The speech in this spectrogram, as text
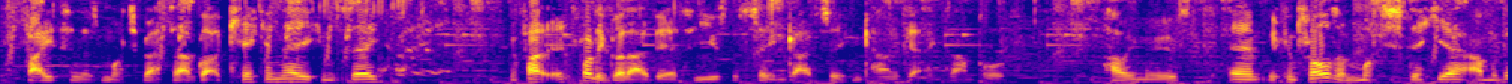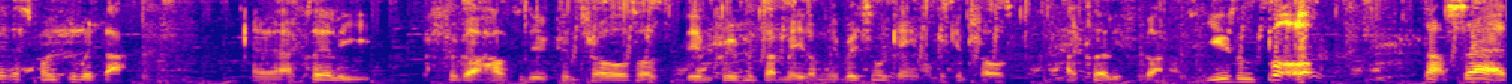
fighting is much better. I've got a kick in there, you can see. In fact, it's probably a good idea to use the same guide so you can kind of get an example of how he moves. Um, the controls are much stickier. I'm a bit disappointed with that. Uh, I clearly forgot how to do controls or the improvements I've made on the original game on the controls. I clearly forgot how to use them. But that said,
